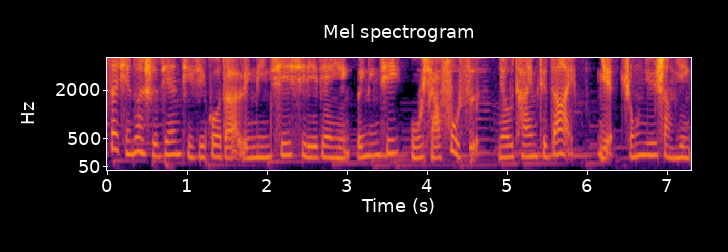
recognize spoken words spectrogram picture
在前段时间提及过的《零零七》系列电影《零零七：无暇赴死》（No Time to Die） 也终于上映。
